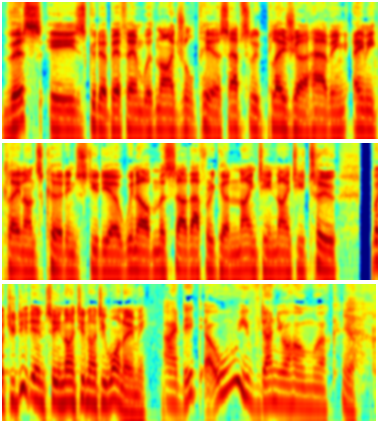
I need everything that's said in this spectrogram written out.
This is Good Hope FM with Nigel Pierce. Absolute pleasure having Amy Kleinhans-Curd in studio, winner of Miss South Africa 1992. But you did enter in 1991, Amy. I did. Oh, you've done your homework. Yeah.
